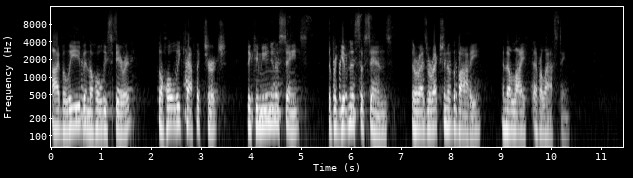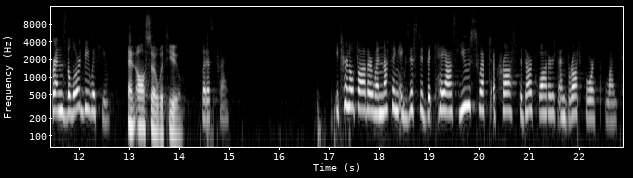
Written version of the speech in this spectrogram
I believe in the Holy Spirit, the holy Catholic Church, the communion of saints, the forgiveness of sins, the resurrection of the body, and the life everlasting. Friends, the Lord be with you. And also with you. Let us pray. Eternal Father, when nothing existed but chaos, you swept across the dark waters and brought forth light.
